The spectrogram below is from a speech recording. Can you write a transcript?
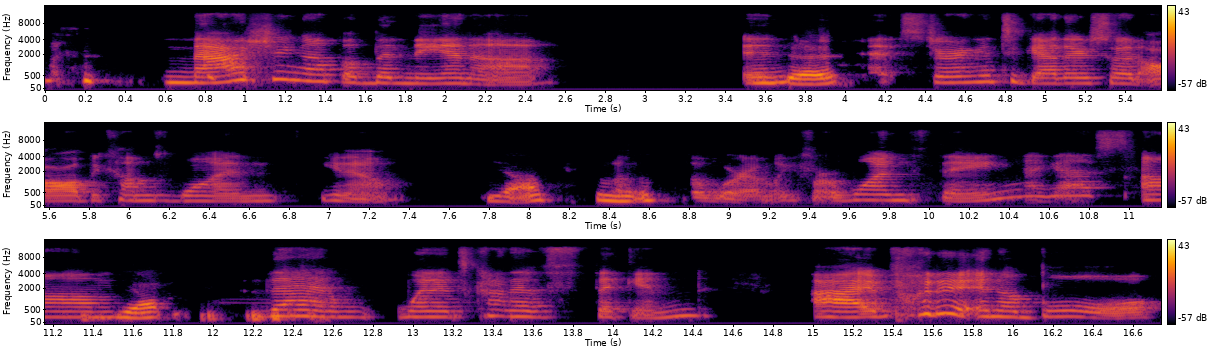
mashing up a banana and Okay. stirring it together so it all becomes one, you know, Yeah. Mhm. the word I'm looking for, one thing, I guess. Um, Yep. Then when it's kind of thickened, I put it in a bowl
